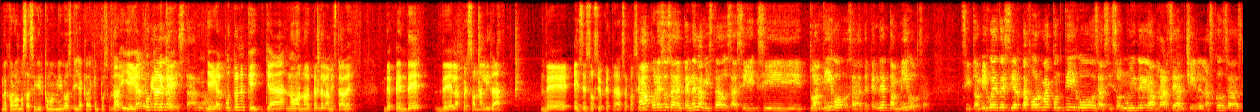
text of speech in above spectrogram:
mejor vamos a seguir como amigos y ya cada quien por su lado. No, y llegué al punto en el Depende de la que amistad, ¿no? llegué al punto en el que ya no no depende de la amistad, ¿eh? depende de la personalidad de ese socio que te vas a conseguir. Ah, por eso, o sea, depende de la amistad, o sea, si, si tu amigo, o sea, depende de tu amigo, o sea, si tu amigo es de cierta forma contigo, o sea, si son muy de hablarse al chile las cosas,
